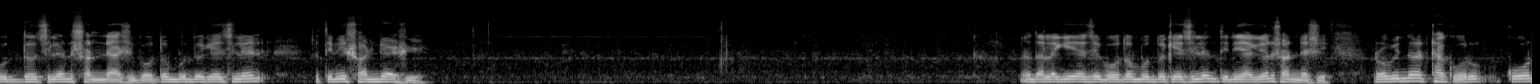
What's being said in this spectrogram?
বুদ্ধ ছিলেন সন্ন্যাসী। গৌতম বুদ্ধ কে ছিলেন? তিনি সন্ন্যাসী। তাহলে আছে গৌতম বুদ্ধ কে ছিলেন তিনি একজন সন্ন্যাসী। রবীন্দ্রনাথ ঠাকুর কোন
